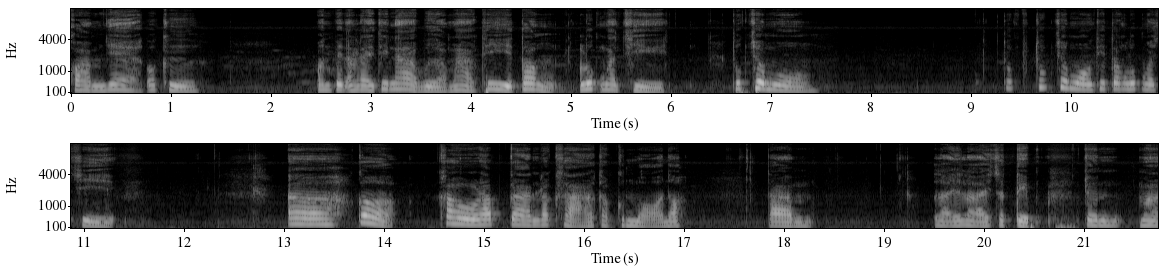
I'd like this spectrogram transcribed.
ความแย่ก็คือ มันเป็นอะไรที่น่าเบื่อมากที่ต้องลุกมาฉี่ทุกชั่วโมง ทุกทุกชั่วโมงที่ต้องลุกมาฉี่เอ่อก็เข้ารับการรักษากับคุณหมอเนาะตามหลายๆสเต็ปจนมา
